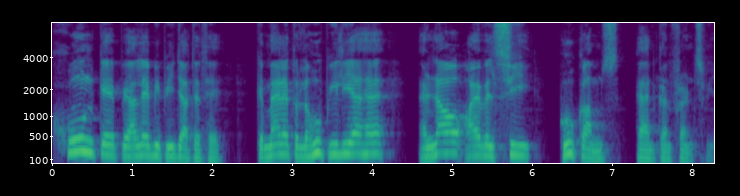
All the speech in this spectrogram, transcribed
खून के प्याले भी पी जाते थे कि मैंने तो लहू पी लिया है and now I will see who comes and confronts me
